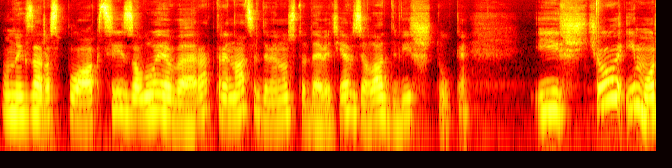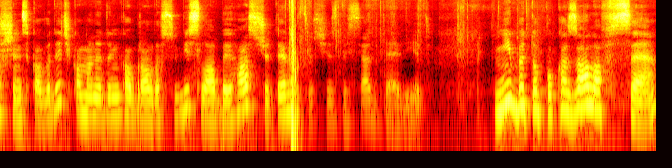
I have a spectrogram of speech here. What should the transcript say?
У них зараз по акції з алоє вера 13,99. Я взяла дві штуки. І що? І моршинська водичка. У мене донька брала собі слабий газ 14,69. Нібито показала все,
